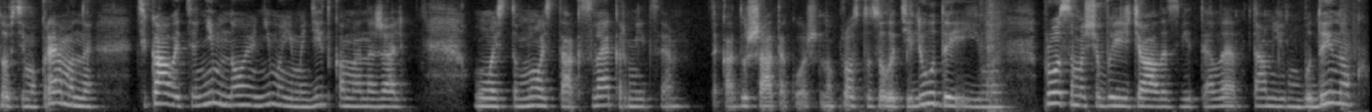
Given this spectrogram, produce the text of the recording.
зовсім окремо не цікавиться ні мною, ні моїми дітками, на жаль. Ось тому ось так, свекер мій це така душа також. Ну просто золоті люди, і ми просимо, щоб виїжджали звідти, але там їм будинок,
